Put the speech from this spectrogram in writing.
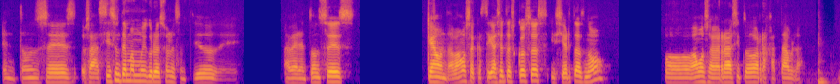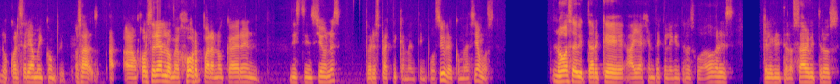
Entonces, o sea, sí es un tema muy grueso en el sentido de, a ver, entonces, ¿qué onda? ¿Vamos a castigar ciertas cosas y ciertas no? ¿O vamos a agarrar así todo a rajatabla? Lo cual sería muy complicado. O sea, a, a lo mejor sería lo mejor para no caer en distinciones, pero es prácticamente imposible, como decíamos. No vas a evitar que haya gente que le grite a los jugadores, que le grite a los árbitros,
